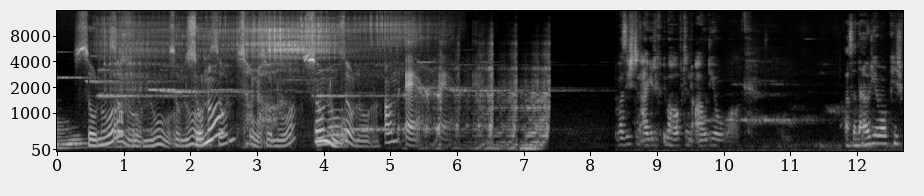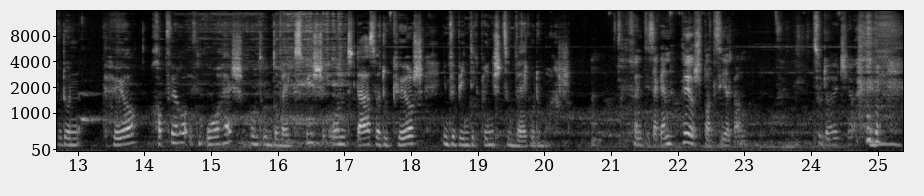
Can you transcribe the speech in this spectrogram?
Sonor. Sonor. Sonor. Sonor. Sonor. Sonor. On air. Was ist denn eigentlich überhaupt ein Audio-Walk? Also ein Audio-Walk ist, wo du einen Hör Kopfhörer auf dem Ohr hast und unterwegs bist und das, was du hörst, in Verbindung bringst zum Weg, wo du machst. Ich könnte sagen, Hörspaziergang. Zu Deutsch, ja.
